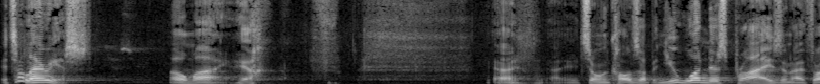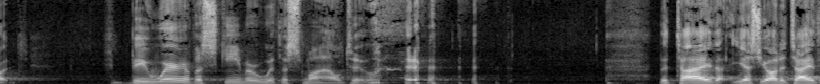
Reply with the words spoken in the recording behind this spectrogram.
It's hilarious. Oh my, yeah. Uh, someone calls up and you won this prize, and I thought, Beware of a schemer with a smile, too. The tithe, yes, you ought to tithe,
